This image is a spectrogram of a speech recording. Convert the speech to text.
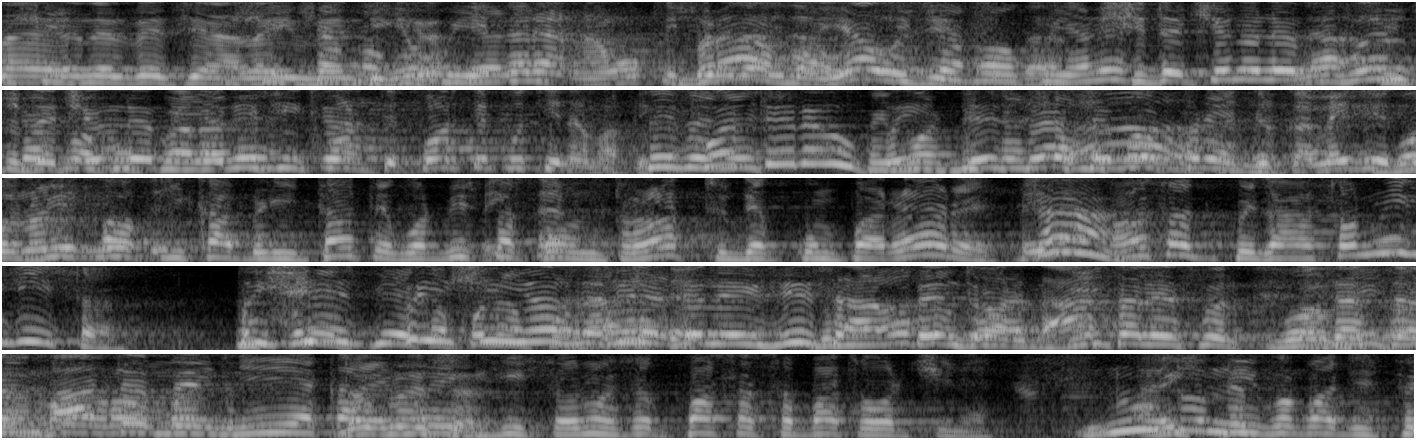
la, Și- în Elveția, și la ce-a Inventică? făcut cu ele? Fiecare an am 18 Bravo, medalii de ia aur. Și ce a auziți. făcut cu ele? Și de ce nu le Da. vând, Și ce a de ce nu făcut le cu ele? valorifică? Foarte, foarte puțin am Păi, aplicat. Foarte vedeți? rău. Păi, Păi vorbiți despre așa asta de vă premii. Pentru că mediul economic Vorbiți pe nu se- aplicabilitate, vorbiți pe Exact. contract de cumpărare. Da. Asta, păi dar asta nu există. Păi Îmi și, spuneți mie păi că și până eu acum- să vină că nu există, Dumneavoastră pentru vorbiți- asta le spun, să vorbiți se într-o bată pentru- Românie care Domnul nu profesor. există, nu, să, poate să bată oricine. Nu, Aici domne. nu e vorba despre,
